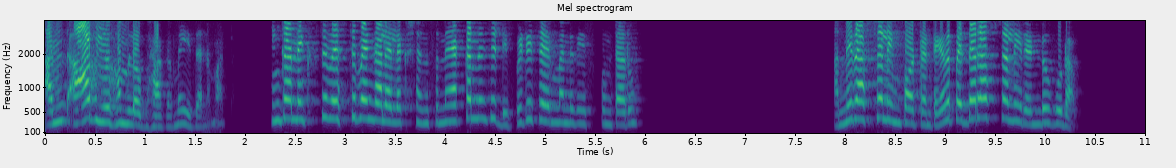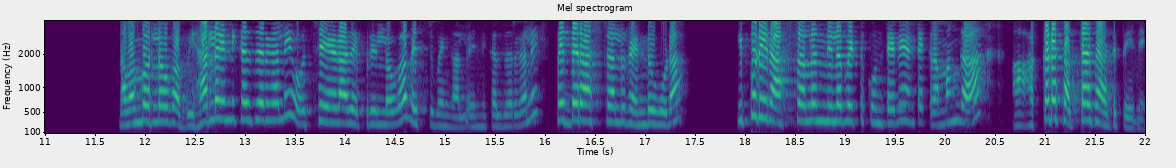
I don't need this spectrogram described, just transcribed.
అన్- ఆ వ్యూహంలో భాగమే ఇదనమాట ఇంకా నెక్స్ట్ వెస్ట్ బెంగాల్ ఎలక్షన్స్ ఉన్నాయి. అక్కడ నుంచి డిప్యూటీ చైర్మన్ తీసుకుంటారు? అన్ని రాష్ట్రాలు ఇంపార్టెంట్ కదా. పెద్ద రాష్ట్రాలు ఈ రెండు కూడా. నవంబర్లోగా బీహార్లో ఎన్నికలు జరగాలి వచ్చే ఏడాది ఏప్రిల్లోగా వెస్ట్ బెంగాల్లో ఎన్నికలు జరగాలి. పెద్ద రాష్ట్రాలు రెండు కూడా. ఇప్పుడు ఈ రాష్ట్రాలను నిలబెట్టుకుంటేనే అంటే క్రమంగా అక్కడ సత్తా చాటితేనే.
